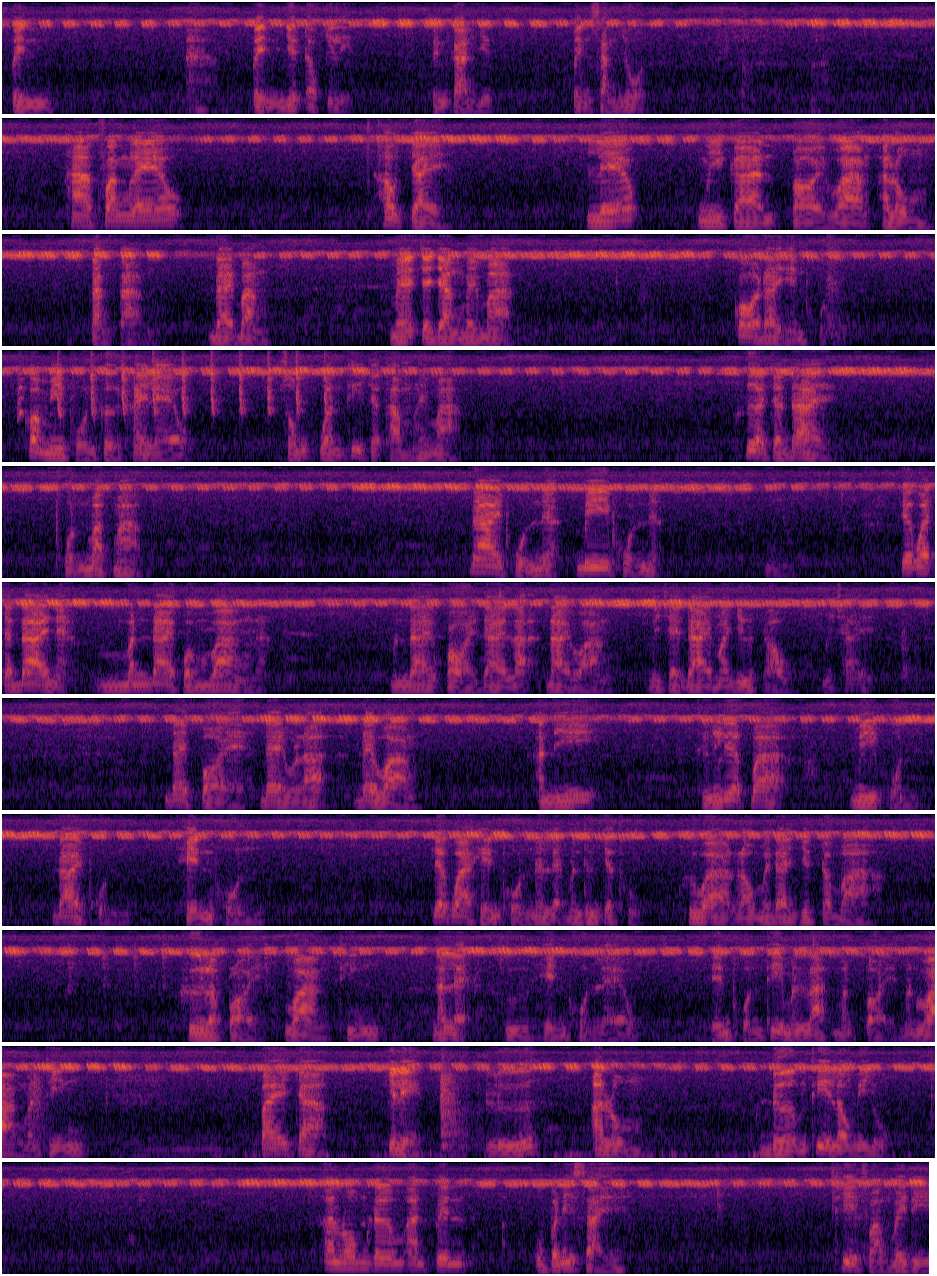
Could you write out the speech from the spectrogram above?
เป็นเป็นยึดเอากิเลส เป็นการยึด เป็นสังโยชน์ หากฟังแล้ว เข้าใจ แล้วมีการปล่อยวางอารมณ์ต่างๆได้บ้าง แม้จะยังไม่มาก ก็ได้เห็นผล ก็มีผลเกิดให้แล้ว สมควรที่จะทำให้มาก เพื่อจะได้ผลมากๆ ได้ผลเนี่ย มีผลเนี่ย รียกว่าจะได้เนี่ย มันได้ความว่างนะ มันได้ปล่อยได้ละได้วาง ไม่ใช่ได้มายึดเอา ไม่ใช่ ได้ปล่อยได้ละ ได้วาง อันนี้ถึงเรียกว่ามีผล ได้ผล เห็นผล เรียกว่าเห็นผลนั่นแหละ มันถึงจะถูก คือว่าเราไม่ได้ยึดมา คือเราปล่อยวางทิ้ง นั่นแหละคือเห็นผลแล้ว เห็นผลที่มันละมันปล่อย มันวางมันทิ้ง ไปจากกิเลสหรืออารมณ์เดิมที่เรามีอยู่ อารมณ์เดิมอันเป็นอุปนิสัย ที่ฝังไม่ดี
